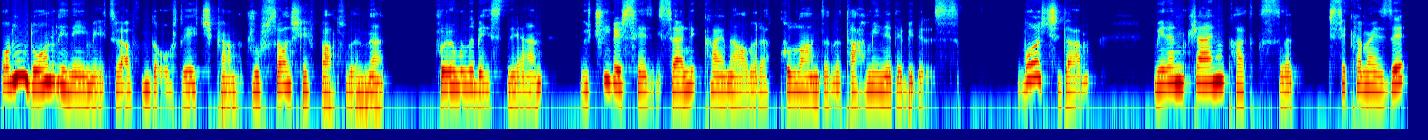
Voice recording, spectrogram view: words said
Onun doğum deneyimi etrafında ortaya çıkan ruhsal şeffaflığını, kuramını besleyen güçlü bir sezgisellik kaynağı olarak kullandığını tahmin edebiliriz. Bu açıdan Melanie Klein'in katkısı psikanalize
